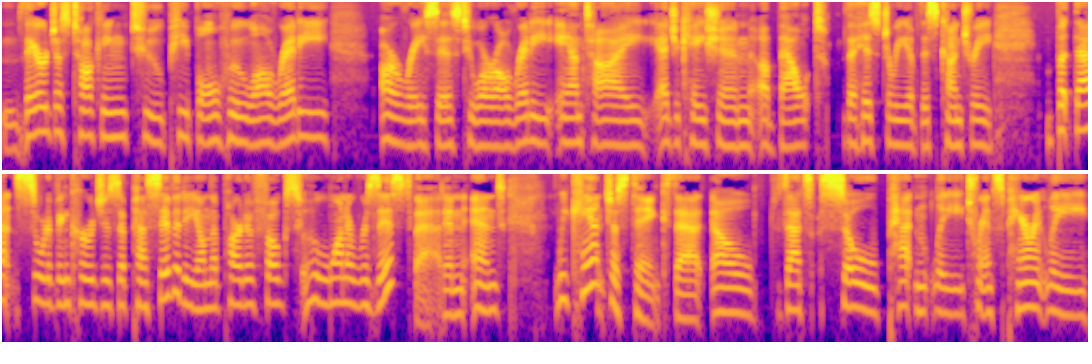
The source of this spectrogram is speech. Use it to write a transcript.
they're just talking to people who already are racist, who are already anti education about the history of this country. But that sort of encourages a passivity on the part of folks who want to resist that. And, and we can't just think that, oh, that's so patently, transparently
